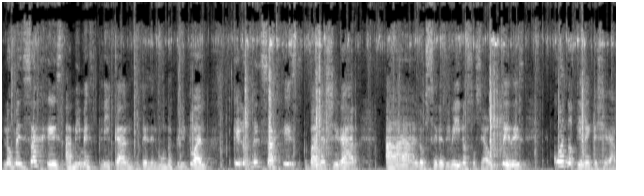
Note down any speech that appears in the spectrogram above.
los mensajes a mí me explican desde el mundo espiritual que los mensajes van a llegar a los seres divinos, o sea, a ustedes, cuando tienen que llegar.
